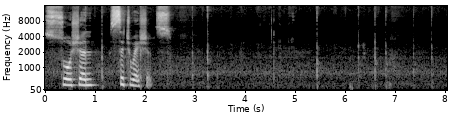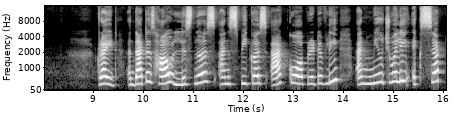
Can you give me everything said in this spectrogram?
social situations. Right and that is how listeners and speakers act cooperatively and mutually accept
